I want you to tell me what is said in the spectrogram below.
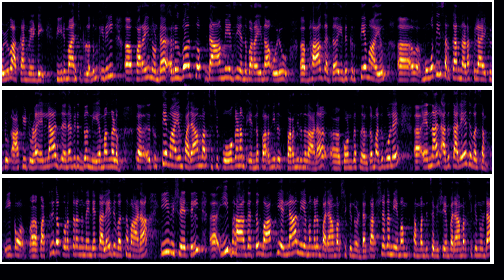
ഒഴിവാക്കാൻ വേണ്ടി തീരുമാനിച്ചിട്ടുള്ളതും ഇതിൽ പറയുന്നുണ്ട് റിവേഴ്സ് ഓഫ് ഡാമേജ് എന്ന് പറയുന്ന ഒരു ഭാഗത്ത് ഇത് കൃത്യമായും മോദി സർക്കാർ നടപ്പിലാക്കിട്ടു ആക്കിയിട്ടുള്ള എല്ലാ ജനവിരുദ്ധ നിയമങ്ങളും കൃത്യമായും പരാമർശിച്ചു പോകണം എന്ന് പറഞ്ഞിരു പറഞ്ഞിരുന്നതാണ് കോൺഗ്രസ് നേതൃത്വം. അതുപോലെ എന്നാൽ അത് തലേ ദിവസം ഈ പത്രിക പുറത്തിറങ്ങുന്നതിന്റെ തലേ ദിവസമാണ് ഈ വിഷയത്തിൽ ഈ ഭാഗത്ത് ബാക്കി എല്ലാ നിയമങ്ങളും പരാമർശിക്കുന്നുണ്ട്. കർഷക നിയമം സംബന്ധിച്ച വിഷയം പരാമർശിക്കുന്നുണ്ട്.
